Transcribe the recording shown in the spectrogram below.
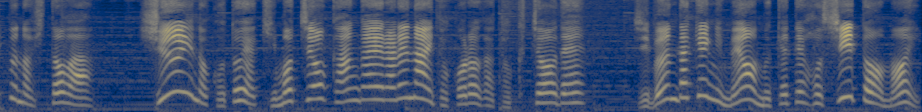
イプの人は、周囲のことや気持ちを考えられないところが特徴で、自分だけに目を向けてほしいと思い、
